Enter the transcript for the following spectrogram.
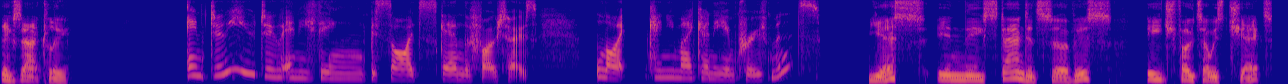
Exactly. And do you do anything besides scan the photos? Like, can you make any improvements? Yes, in the standard service, each photo is checked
